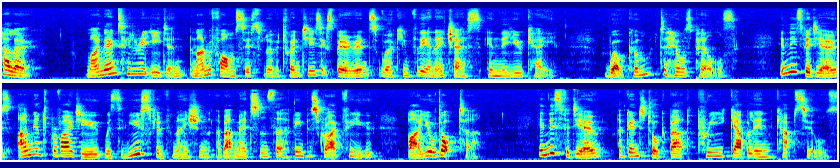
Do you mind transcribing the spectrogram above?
Hello, my name's Hilary Eden and I'm a pharmacist with over 20 years experience working for the NHS in the UK. Welcome to Hil's Pills. In these videos I'm going to provide you with some useful information about medicines that have been prescribed for you by your doctor. In this video I'm going to talk about pregabalin capsules.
